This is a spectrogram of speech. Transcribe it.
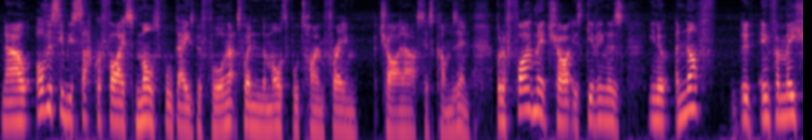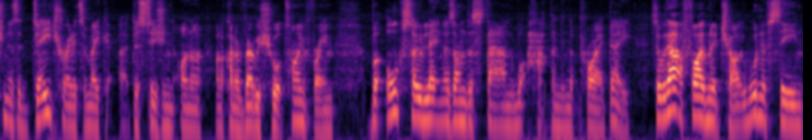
Now obviously we sacrifice multiple days before and that's when the multiple time frame chart analysis comes in. But a five minute chart is giving us you know enough information as a day trader to make a decision on a on a kind of very short time frame but also letting us understand what happened in the prior day. So without a five minute chart we wouldn't have seen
